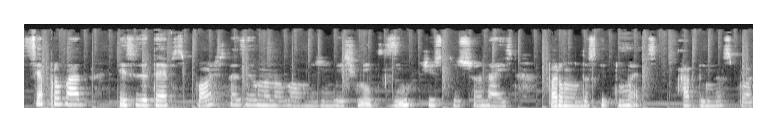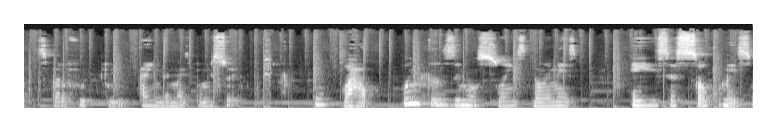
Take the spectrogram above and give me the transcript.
Se aprovado, esses ETFs podem trazer uma nova onda de investimentos institucionais para o mundo das criptomoedas, abrindo as portas para o futuro ainda mais promissor. Uau! Quantas emoções, não é mesmo? E isso é só o começo.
